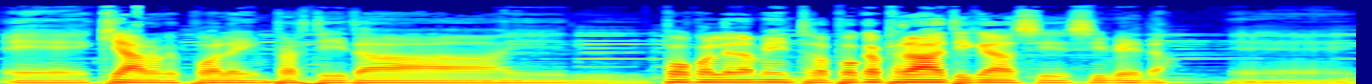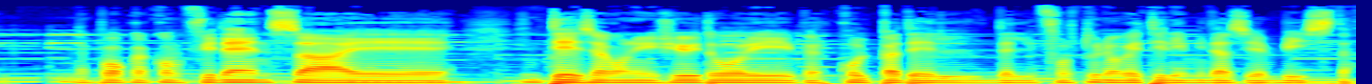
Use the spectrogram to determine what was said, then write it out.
è chiaro che poi in partita il poco allenamento, la poca pratica si, si veda, eh, la poca confidenza e intesa con i ricevitori per colpa del, dell'infortunio che ti limita si è vista.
